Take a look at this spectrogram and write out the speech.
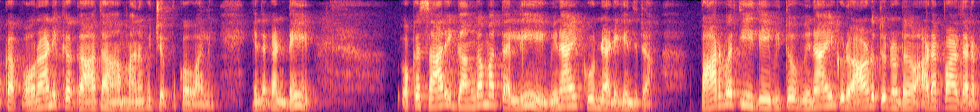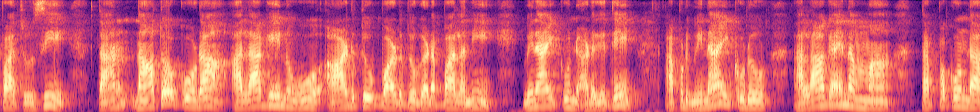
ఒక పౌరాణిక గాథ మనకు చెప్పుకోవాలి. ఎందుకంటే ఒకసారి గంగమ్మ తల్లి వినాయకుడిని అడిగిందిట పార్వతీదేవితో వినాయకుడు ఆడుతుండటం అడపాదడపా చూసి తా నాతో కూడా అలాగే నువ్వు ఆడుతూ పాడుతూ గడపాలని వినాయకుడిని అడిగితే అప్పుడు వినాయకుడు అలాగైనమ్మా తప్పకుండా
